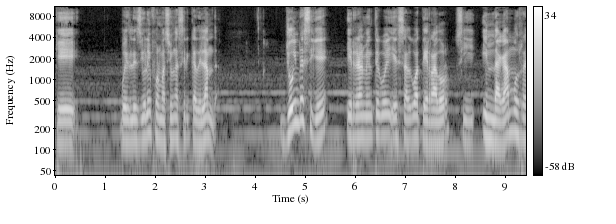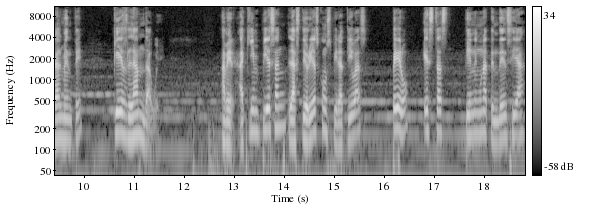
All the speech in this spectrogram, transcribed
que pues les dio la información acerca de Lambda. Yo investigué y realmente, güey, es algo aterrador si indagamos realmente qué es Lambda, güey. A ver, aquí empiezan las teorías conspirativas, pero estas tienen una tendencia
